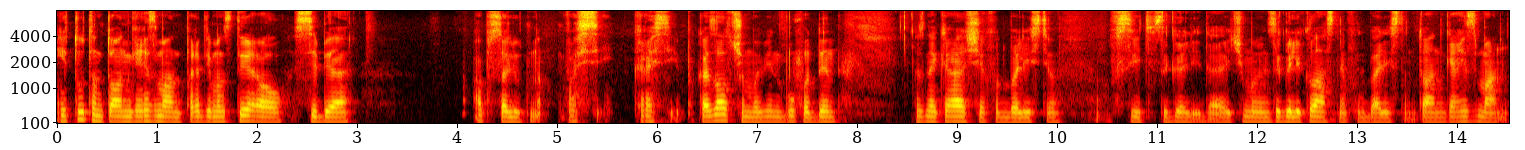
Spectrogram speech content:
И тут Антон Гризман продемонстрировал себя абсолютно во всій красі. Показав, чому він був один з найкращих футболістів в світі взагалі. Да? І чому він взагалі класний футболіст Антуан Грізман.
